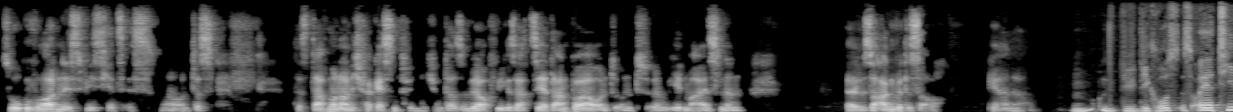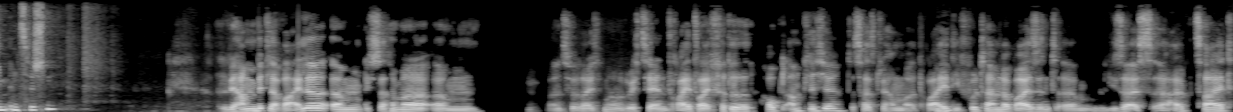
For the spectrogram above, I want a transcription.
so geworden ist, wie es jetzt ist. Ne? Und das, das darf man auch nicht vergessen, finde ich. Und da sind wir auch, wie gesagt, sehr dankbar und, und ähm, jedem Einzelnen äh, sagen wir das auch gerne. Mhm. Und wie, wie groß ist euer Team inzwischen? Also wir haben mittlerweile, ähm, ich sage immer, ähm, als wir vielleicht mal durchzählen, drei, drei Viertel Hauptamtliche. Das heißt, wir haben drei, mhm. die Fulltime dabei sind. Ähm, Lisa ist äh, Halbzeit.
